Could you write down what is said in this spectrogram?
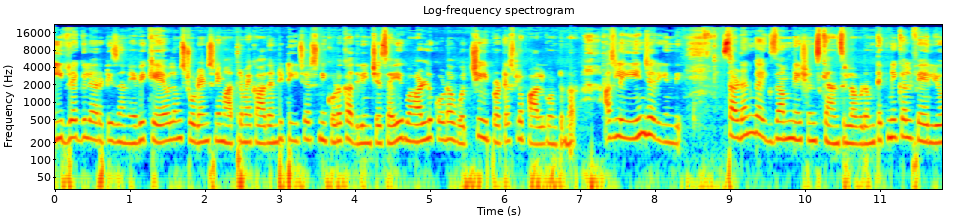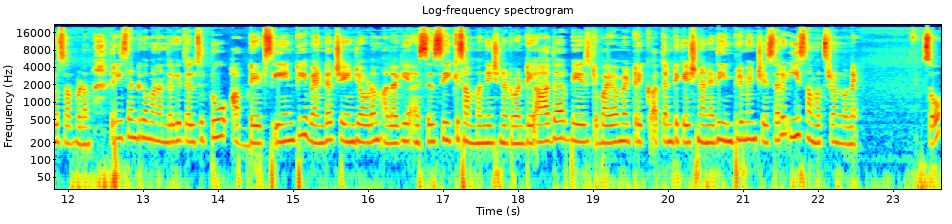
ఇర్రెగ్యులారిటీస్ అనేవి కేవలం స్టూడెంట్స్ని మాత్రమే కాదండి టీచర్స్ని కూడా కదిలించేసాయి వాళ్ళు కూడా వచ్చి ఈ ప్రొటెస్ట్లో పాల్గొంటున్నారు. అసలు ఏం జరిగింది? సడన్గా ఎగ్జామినేషన్స్ క్యాన్సిల్ అవ్వడం టెక్నికల్ ఫెయిల్యూర్స్ అవ్వడం రీసెంట్గా మనందరికీ తెలుసు టూ అప్డేట్స్ ఏంటి? వెండర్ చేంజ్ అవ్వడం అలాగే ఎస్ఎస్సికి సంబంధించినటువంటి ఆధార్ బేస్డ్ బయోమెట్రిక్ అథెంటికేషన్ అనేది ఇంప్లిమెంట్ చేశారు ఈ సంవత్సరంలోనే. సో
